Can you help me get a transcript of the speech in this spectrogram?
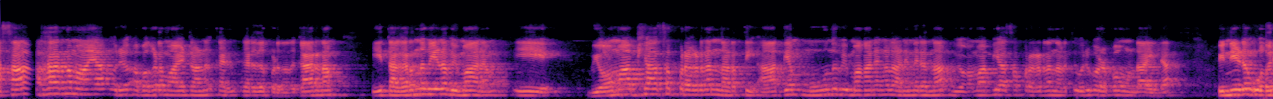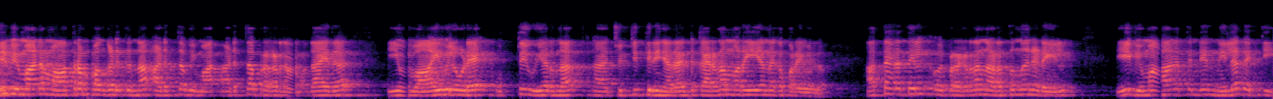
അസാധാരണമായ ഒരു അപകടമായിട്ടാണ് കരുതപ്പെടുന്നത്. കാരണം ഈ തകർന്നു വീണ വിമാനം ഈ വ്യോമാഭ്യാസ പ്രകടനം നടത്തി ആദ്യം മൂന്ന് വിമാനങ്ങൾ അണിനിരന്ന വ്യോമാഭ്യാസ പ്രകടനം നടത്തി ഒരു കുഴപ്പവും ഉണ്ടായില്ല. പിന്നീട് ഒരു വിമാനം മാത്രം പങ്കെടുക്കുന്ന അടുത്ത വിമാ അടുത്ത പ്രകടനം അതായത് ഈ വായുവിലൂടെ കുത്തി ഉയർന്ന ചുറ്റിത്തിരിഞ്ഞ് അതായത് കരണം മറിയുക എന്നൊക്കെ പറയുമല്ലോ. അത്തരത്തിൽ ഒരു പ്രകടനം നടത്തുന്നതിനിടയിൽ ഈ വിമാനത്തിന്റെ നില തെറ്റി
